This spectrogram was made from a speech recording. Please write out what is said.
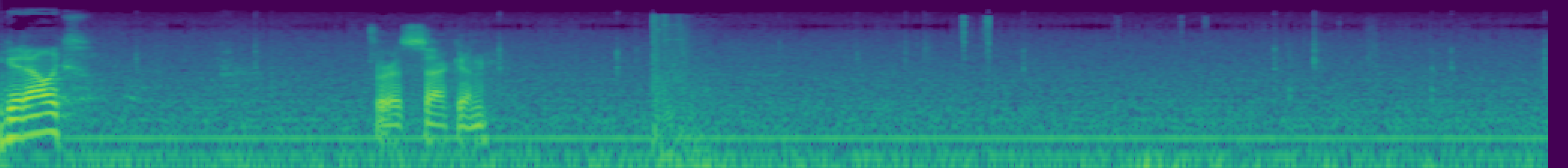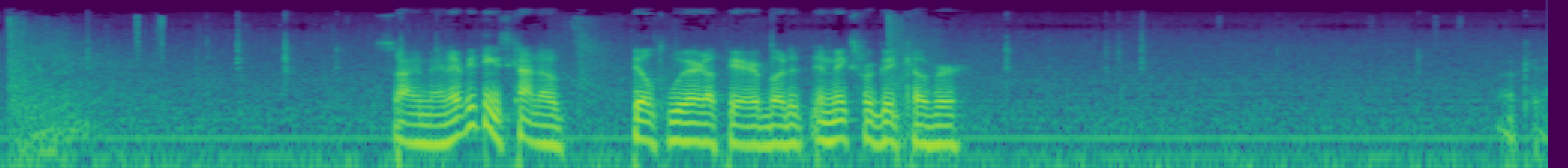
You good, Alex? For a second. Sorry, man. Everything's kind of built weird up here, but it, it makes for good cover. Okay.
